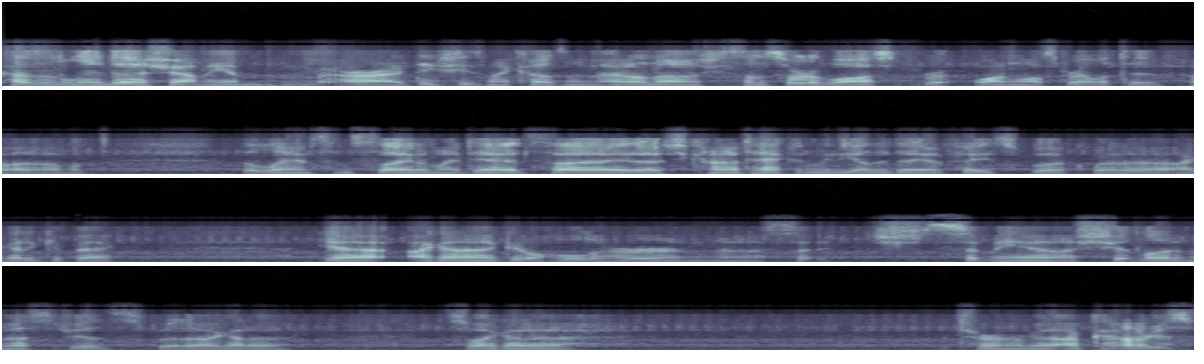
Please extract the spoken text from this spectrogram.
cousin Linda shot me a. Or I think she's my cousin. I don't know. She's some sort of lost, long lost relative. Um, the Lamson side on my dad's side. Uh, she contacted me the other day on Facebook, but uh, I got to get back yeah, I gotta get a hold of her and uh, sent me a shitload of messages, but I gotta, so I gotta return her. I'm kind of, I'm just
